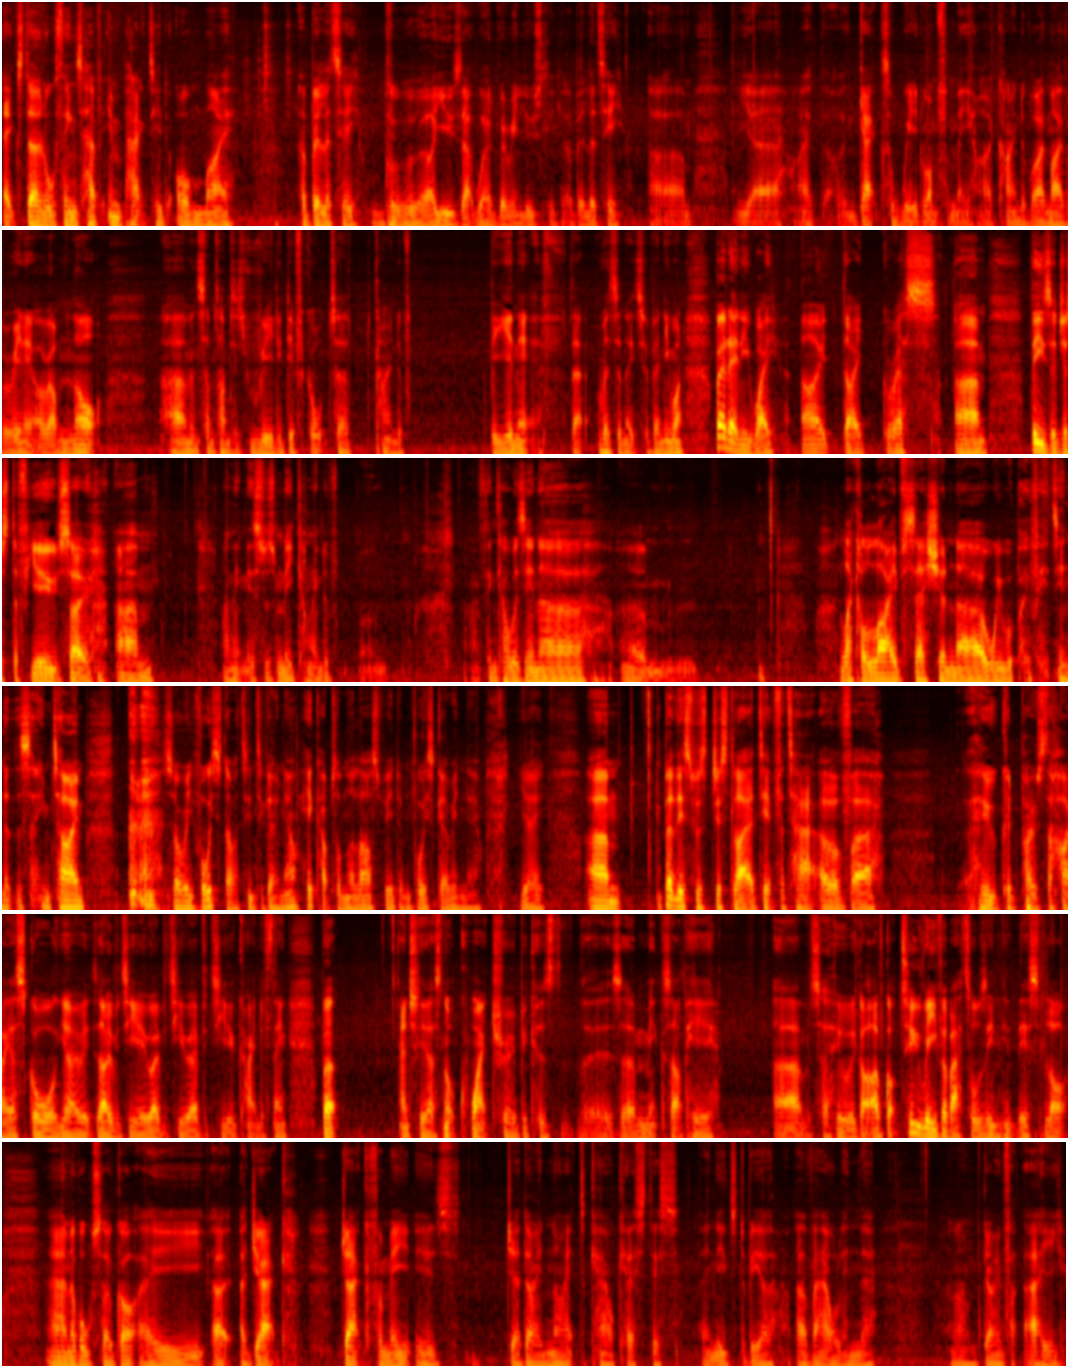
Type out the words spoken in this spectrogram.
external things have impacted on my ability. I use that word very loosely. Ability. Um, yeah, I, GAC's a weird one for me. I kind of I'm either in it or I'm not, um, and sometimes it's really difficult to kind of be in it if that resonates with anyone. But anyway, I digress. Um, these are just a few. So um, I think this was me kind of um, think I was in a um, like a live session. Uh, we were both hitting at the same time. Sorry, voice starting to go now. Hiccups on the last vid and voice going now. Yay. Um, but this was just like a tit for tat of uh, who could post the higher score. You know, it's over to you, over to you, over to you kind of thing. But actually, that's not quite true because there's a mix up here um, so who we got? I've got two Reva battles in this lot, and I've also got a a, a Jack. Jack for me is Jedi Knight Cal Kestis. There needs to be a, a vowel in there. And I'm going for A,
